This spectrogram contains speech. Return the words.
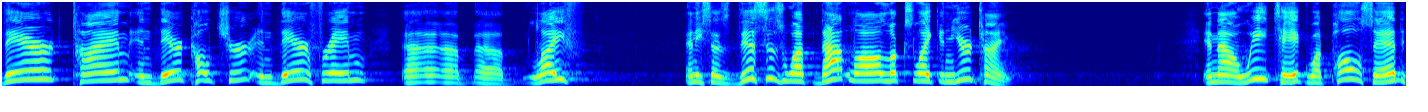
their time, in their culture, in their frame uh, uh, uh, life. And he says, This is what that law looks like in your time. And now we take what Paul said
